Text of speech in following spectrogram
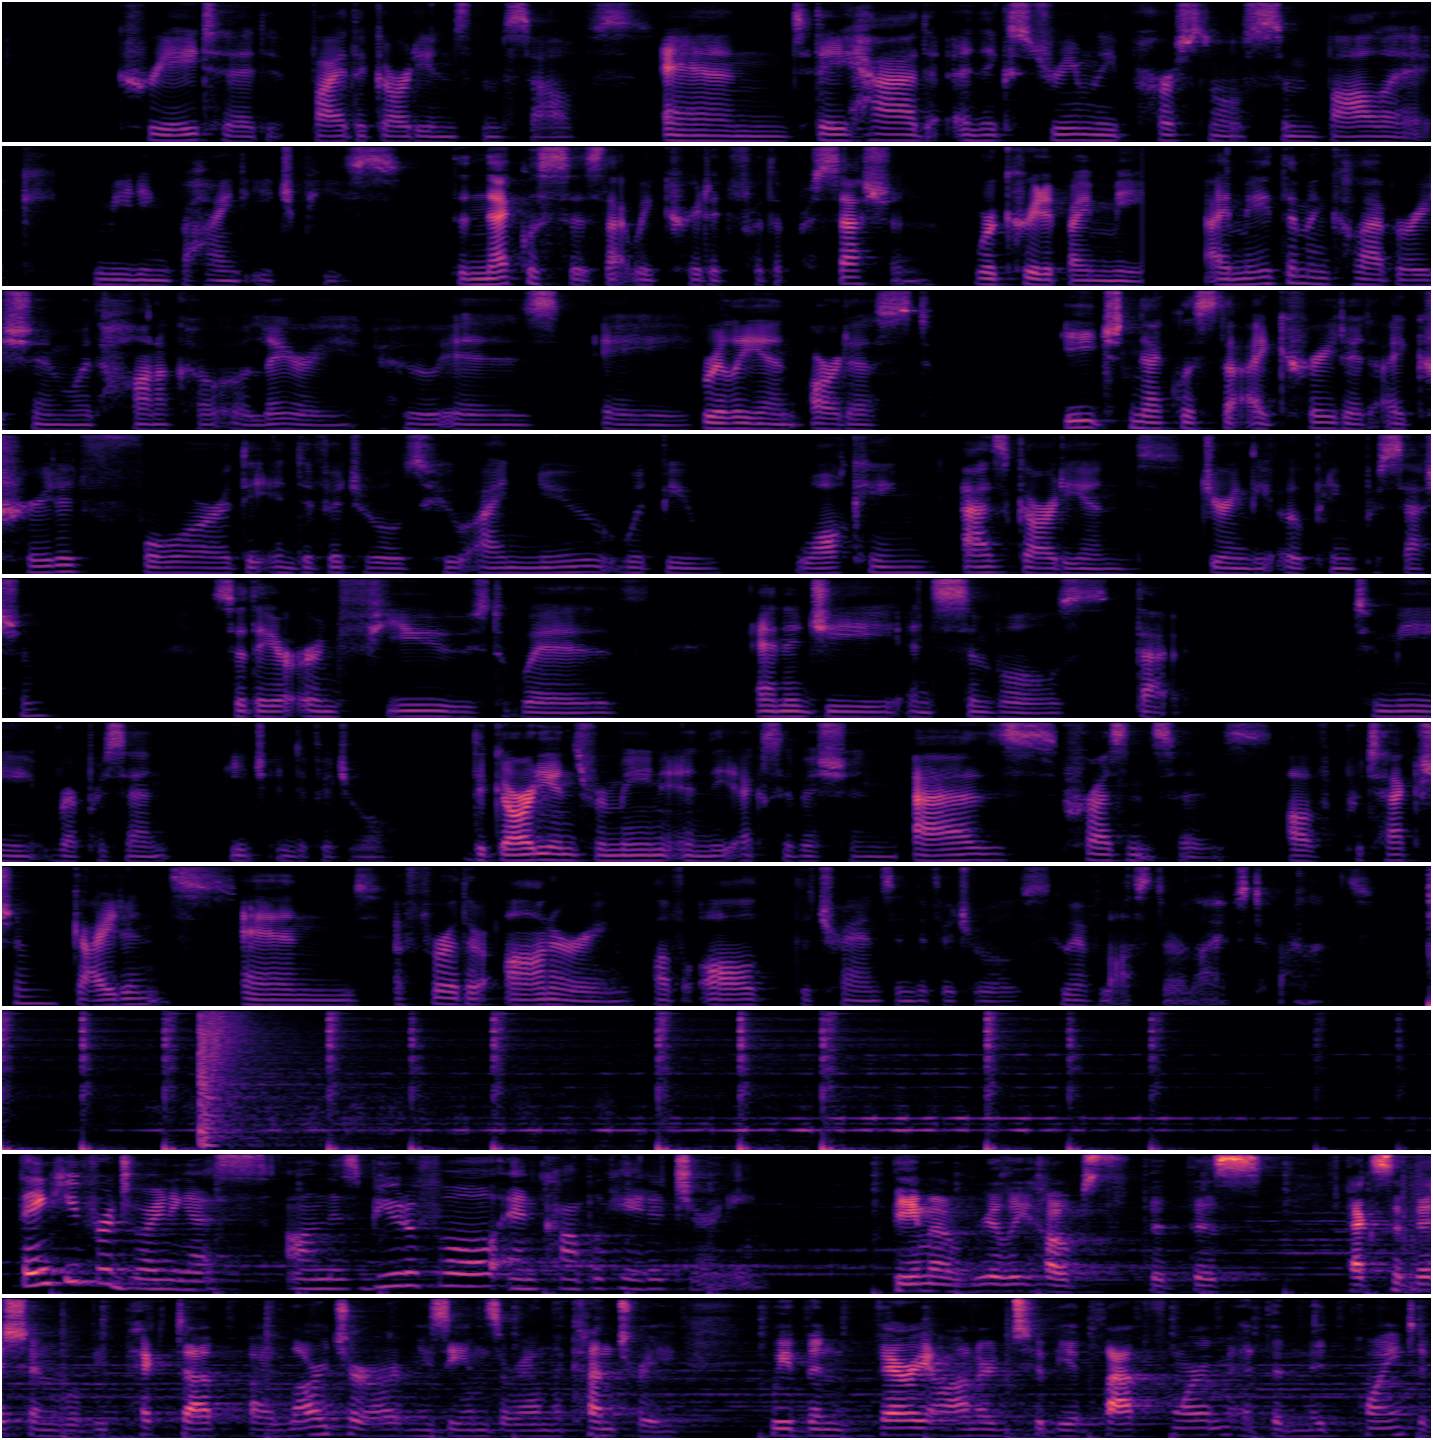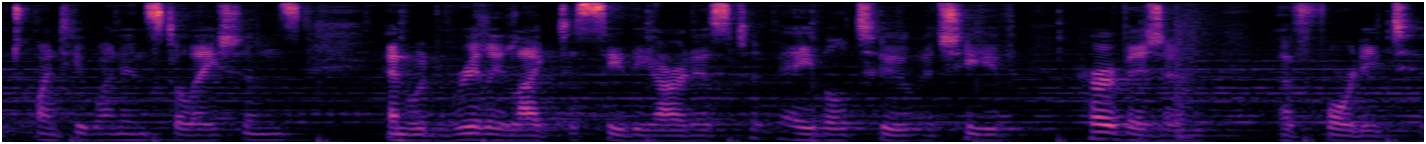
created by the Guardians themselves, and they had an extremely personal, symbolic meaning behind each piece. The necklaces that we created for the procession were created by me. I made them in collaboration with Hanako O'Leary, who is a brilliant artist. Each necklace that I created, I created for the individuals who I knew would be walking as guardians during the opening procession. So they are infused with energy and symbols that to me represent each individual. The Guardians remain in the exhibition as presences of protection, guidance, and a further honoring of all the trans individuals who have lost their lives to violence. Thank you for joining us on this beautiful and complicated journey. BIMA really hopes that this exhibition will be picked up by larger art museums around the country. We've been very honored to be a platform at the midpoint of 21 installations and would really like to see the artist able to achieve her vision of 42.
